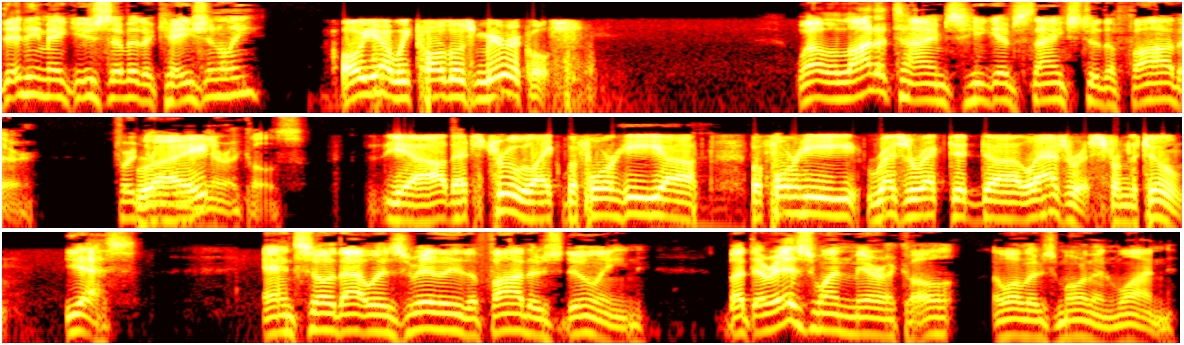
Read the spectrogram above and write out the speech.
did he make use of it occasionally? Oh yeah, we call those miracles. Well, a lot of times he gives thanks to the Father for doing Right. miracles. Yeah, that's true. Like before he uh before he resurrected uh, Lazarus from the tomb. Yes. And so that was really the Father's doing. But there is one miracle. Well, there's more than one.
